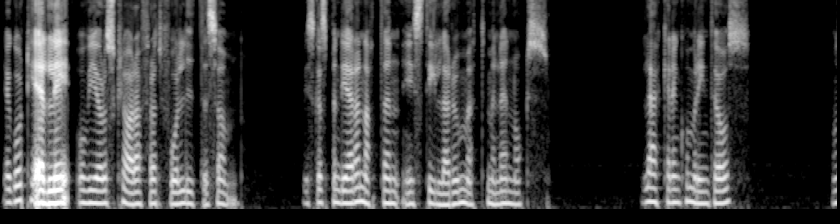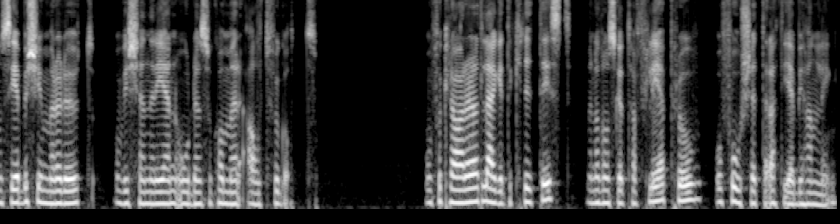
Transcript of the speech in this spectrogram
Jag går till Ellie och vi gör oss klara för att få lite sömn. Vi ska spendera natten i stilla rummet med Lennox. Läkaren kommer in till oss. Hon ser bekymrad ut och vi känner igen orden som kommer allt för gott. Hon förklarar att läget är kritiskt men att hon ska ta fler prov och fortsätter att ge behandling.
